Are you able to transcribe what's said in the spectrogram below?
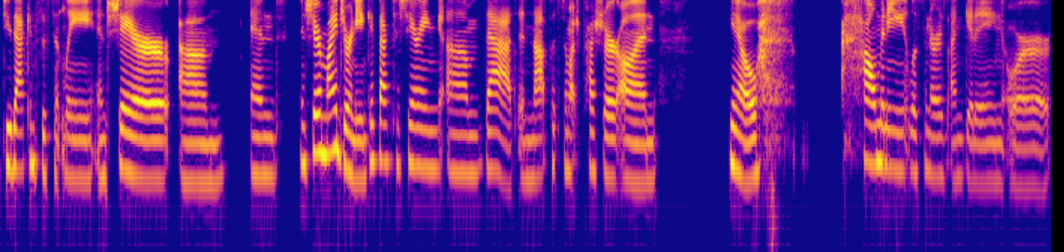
do that consistently and share um, and and share my journey and get back to sharing um, that and not put so much pressure on you know how many listeners I'm getting or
